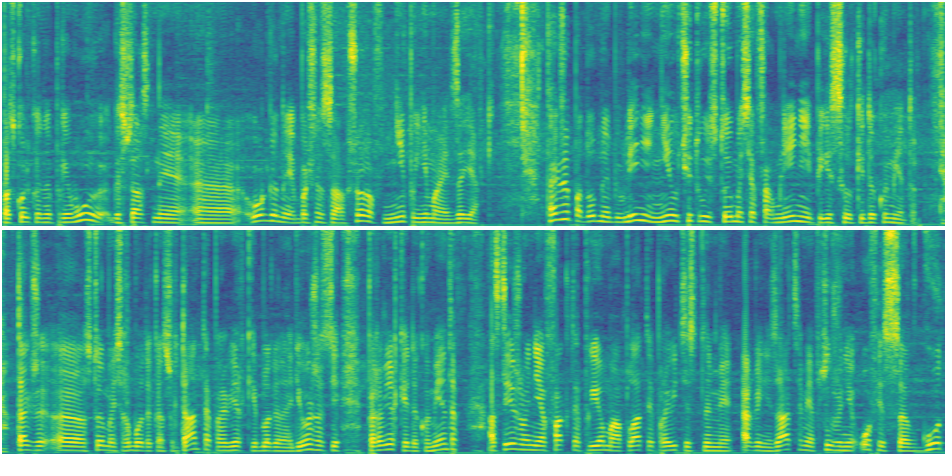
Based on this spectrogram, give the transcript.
поскольку напрямую государственные э, органы большинства офшоров не принимают заявки. Также подобные объявления не учитывают стоимость оформления и пересылки документов. Также э, стоимость работы консультанта, проверки благонадежности, проверки документов, отслеживание факта приема оплаты правительственными организациями, обслуживание офиса в год,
